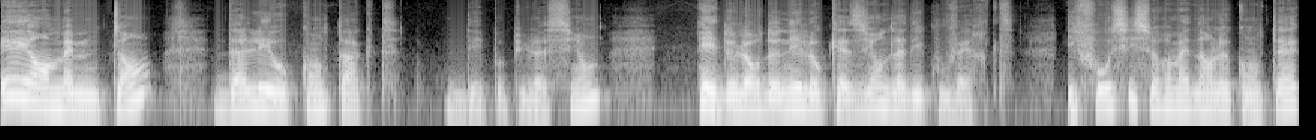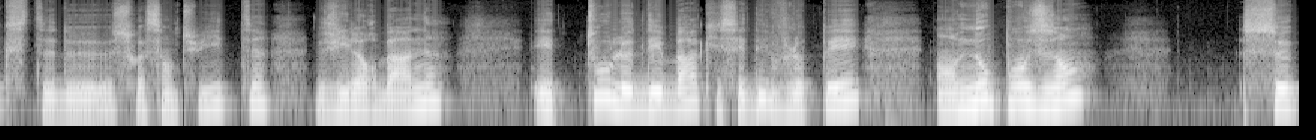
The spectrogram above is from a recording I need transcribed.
et en même temps d'aller au contact des populations et de leur donner l'occasion de la découverte. Il faut aussi se remettre dans le contexte de 68, Villeurbanne, et tout le débat qui s'est développé en opposant ce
